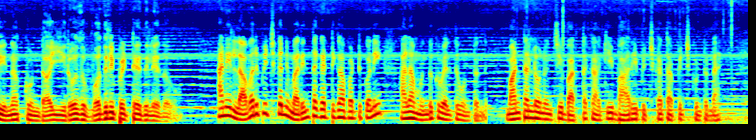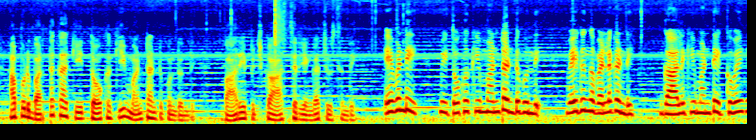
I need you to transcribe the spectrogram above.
తినకుండా ఈరోజు వదిలిపెట్టేది లేదు. అని లవరి పిచ్చుకని మరింత గట్టిగా పట్టుకొని అలా ముందుకు వెళ్తూ ఉంటుంది. మంటల్లో నుంచి భర్త కాకి భార్య పిచ్చుక తప్పించుకుంటున్నాయి. అప్పుడు భర్త కాకి తోకకి మంట అంటుకుంటుంది. భార్య పిచ్చుక ఆశ్చర్యంగా చూసింది ఏవండి మీ తోకకి మంట అంటుకుంది. వేగంగా వెళ్ళకండి. గాలికి మంట ఎక్కువై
